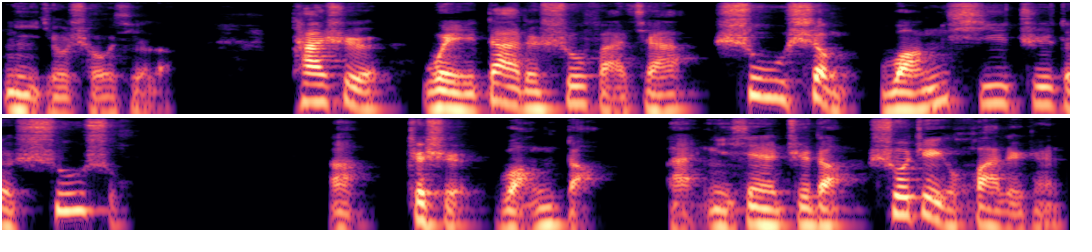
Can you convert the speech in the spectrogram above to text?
你就熟悉了，他是伟大的书法家书圣王羲之的叔叔。啊，这是王导，哎，你现在知道说这个话的人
